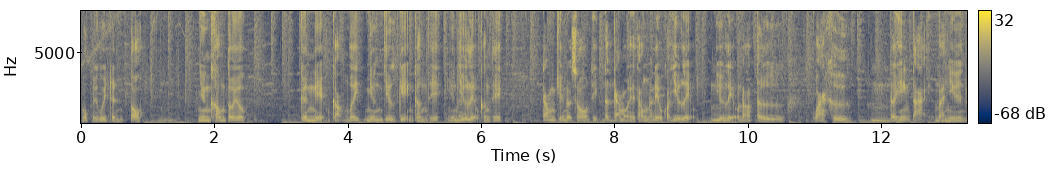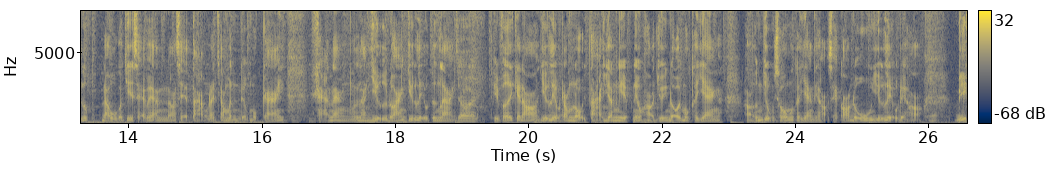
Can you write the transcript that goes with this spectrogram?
một cái quy trình tốt nhưng không tối ưu. Kinh nghiệm cộng với những dữ kiện cần thiết những dữ liệu cần thiết. Trong chuyển đổi số thì tất cả mọi hệ thống nó đều có dữ liệu. Dữ liệu nó từ quá khứ tới hiện tại. Và như lúc đầu có chia sẻ với anh nó sẽ tạo ra cho mình được một cái khả năng là dự đoán dữ liệu tương lai. Rồi. thì với cái đó dữ liệu trong nội tại doanh nghiệp nếu họ chuyển đổi một thời gian họ ứng dụng số một thời gian thì họ sẽ có đủ dữ liệu để họ biết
